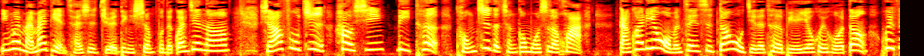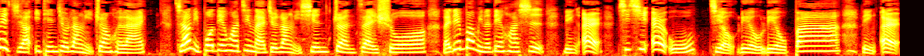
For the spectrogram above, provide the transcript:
因为买卖点才是决定胜负的关键呢。想要复制浩鑫、利特、同志的成功模式的话，赶快利用我们这一次端午节的特别优惠活动，会费只要一天就让你赚回来。只要你拨电话进来，就让你先赚再说。来电报名的电话是零二七七二五九六六八零二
